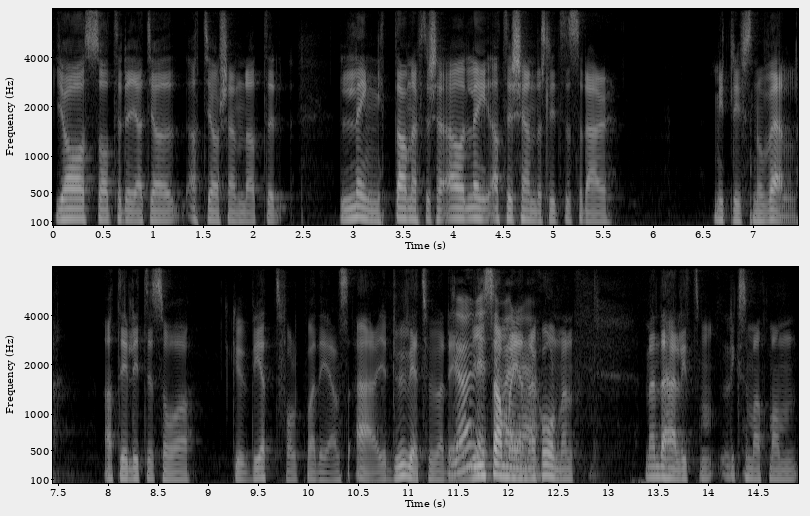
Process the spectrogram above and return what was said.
Jag sa till dig att jag, att jag kände att det, längtan efter kä- ja, läng- att det kändes lite sådär mitt livs novell. Att det är lite så, gud vet folk vad det ens är? Du vet väl vad det är? Vi är samma generation men, men det här liksom, liksom att man,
